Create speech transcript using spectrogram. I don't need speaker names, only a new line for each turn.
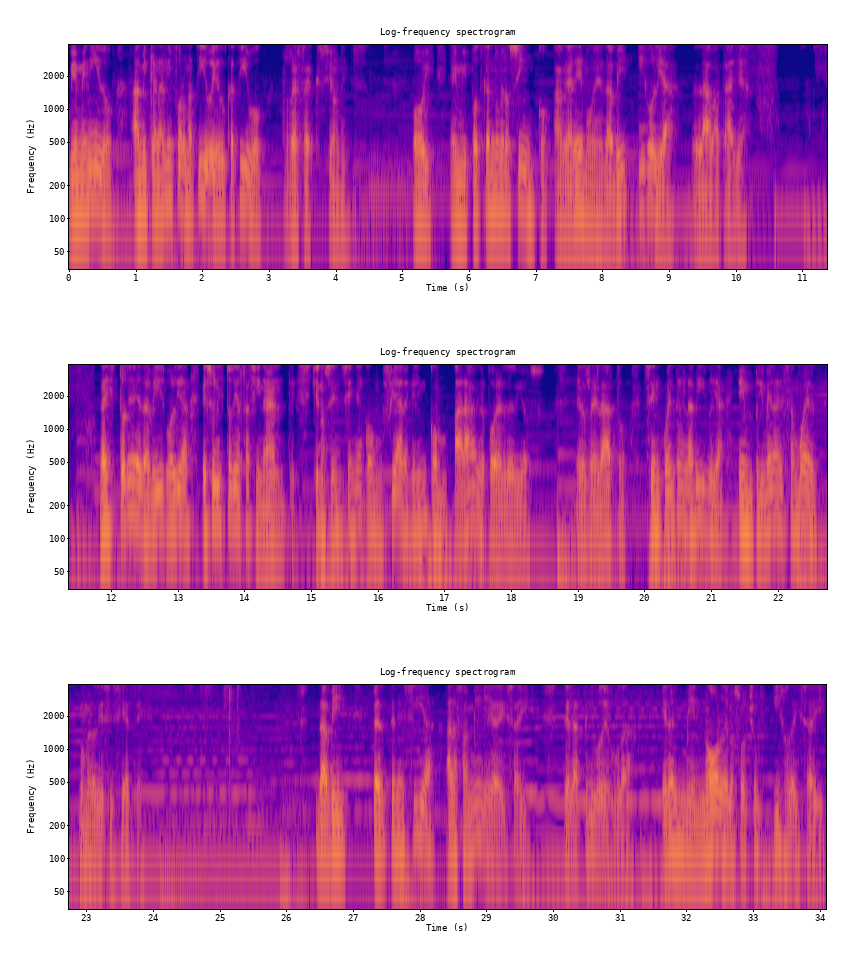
Bienvenido a mi canal informativo y educativo Reflexiones. Hoy, en mi podcast número 5, hablaremos de David y Goliat, la batalla. La historia de David y Goliat es una historia fascinante que nos enseña a confiar en el incomparable poder de Dios. El relato se encuentra en la Biblia en 1 Samuel número 17. David pertenecía a la familia de Isaí, de la tribu de Judá. Era el menor de los ocho hijos de Isaí.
